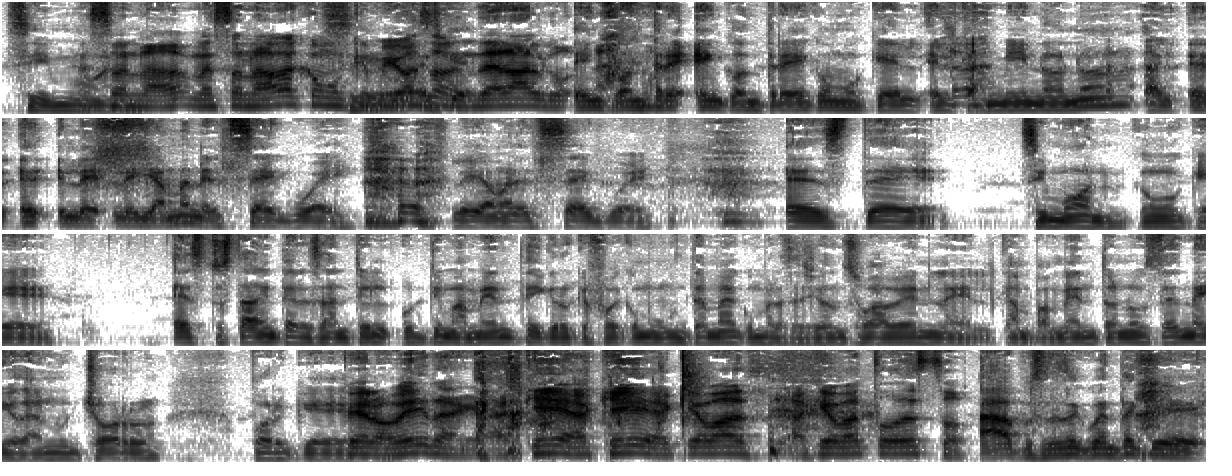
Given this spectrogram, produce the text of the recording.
Sí, me sonaba, me sonaba como sí, que me ibas a vender algo. Encontré, encontré como que el, el camino, ¿no? El, el, le, le, llaman el segway. Le llaman el segway. Este, Simón, como que esto estaba interesante últimamente y creo que fue como un tema de conversación suave en el campamento, ¿no? Ustedes me ayudaron un chorro porque... Pero a ver, ¿a, qué, a qué, a qué vas? ¿A qué va todo esto? Ah, pues se cuenta que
